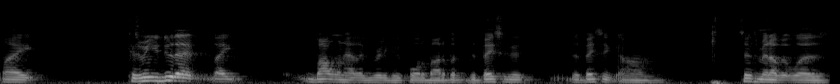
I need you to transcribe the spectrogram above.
Like, because when you do that, like Baldwin had a really good quote about it. But the basic, the basic um, sentiment of it was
